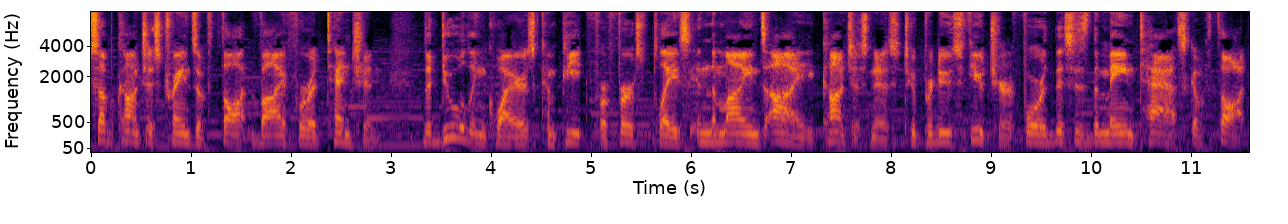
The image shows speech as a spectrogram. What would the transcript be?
Subconscious trains of thought vie for attention. The dueling choirs compete for first place in the mind's eye consciousness to produce future, for this is the main task of thought.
